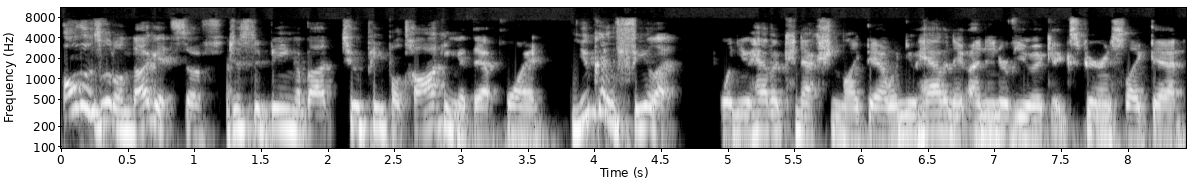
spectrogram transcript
all those little nuggets of just it being about two people talking at that point, you can feel it when you have a connection like that, when you have an, an interview experience like that,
